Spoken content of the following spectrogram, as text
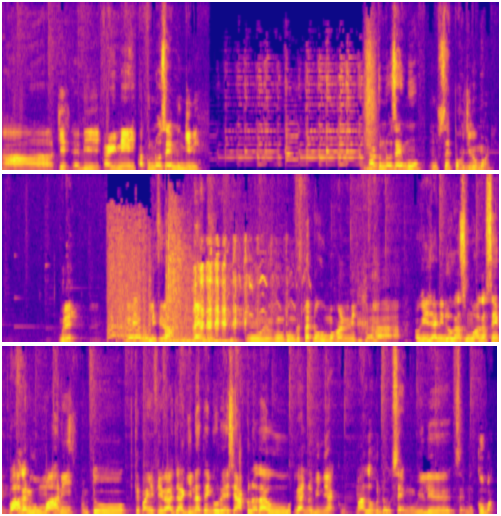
Ah, okey. Jadi hari ni aku nak semu gini. Aku nak semu, musepoh je rumah ni. Boleh? Gaya boleh Fira. Tengok. Oh, muka muka sepoh rumah ni. Okey, jadi dia orang semua akan sepahkan rumah ni untuk kita panggil Fira ajak lagi nak tengok reaction. Aku nak tahu kan bini aku. Marah dok semu bila semu kobang.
